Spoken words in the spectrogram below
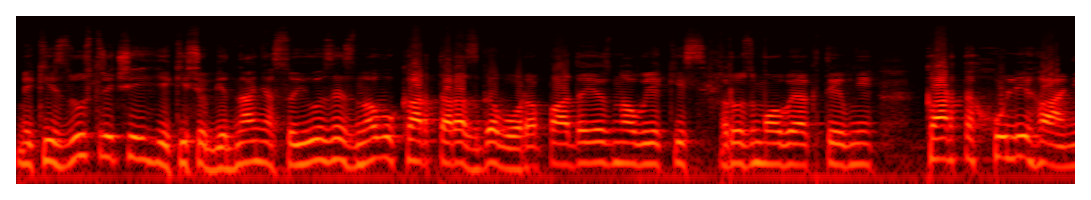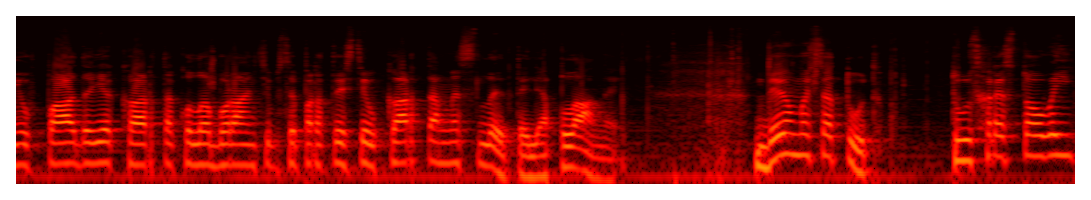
Якісь зустрічі, якісь об'єднання, союзи. Знову карта розговора падає, знову якісь розмови активні. Карта хуліганів падає, карта колаборантів, сепаратистів, карта мислителя, плани. Дивимося тут. Туз хрестовий,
